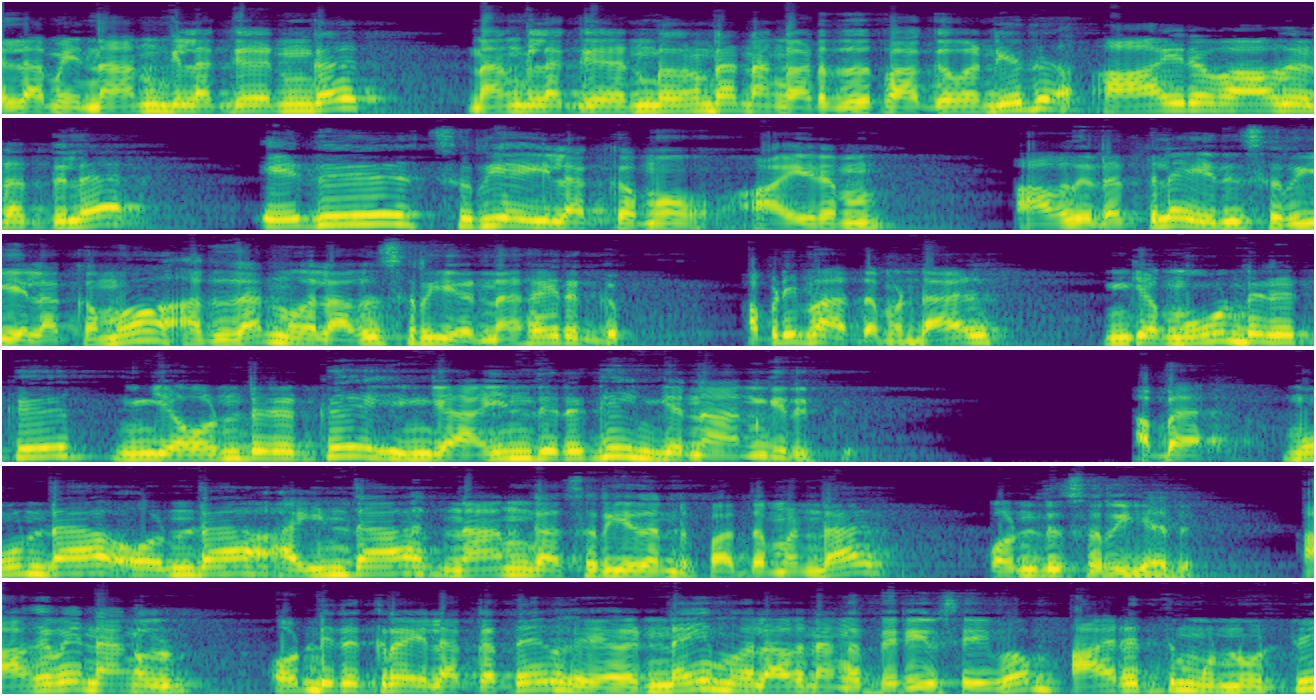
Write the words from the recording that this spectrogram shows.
எல்லாமே நான்கு இலக்க எண்கள். நான்கு இலக்க எண்கள் நாங்கள் அடுத்தது பார்க்க வேண்டியது ஆயிரமாவது இடத்துல எது சிறிய இலக்கமோ ஆயிரம் ஆவது இடத்துல எது சிறிய இலக்கமோ அதுதான் முதலாவது சிறிய எண்ணாக இருக்கும். அப்படி பார்த்தோம்னால் இங்கே மூன்று இருக்குது இங்கே ஒன்று இருக்குது இங்கே ஐந்து இருக்கு இங்கே நான்கு இருக்கு. அப்போ மூண்டா ஒன்றா ஐந்தா நான்கா சிறியது என்று பார்த்தோம்னா ஒன்று சிறியது. ஆகவே நாங்கள் ஒன்று இருக்கிற இலக்கத்தை எண்ணை முதலாவது நாங்கள் தெரிவு செய்வோம். ஆயிரத்தி முந்நூற்றி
